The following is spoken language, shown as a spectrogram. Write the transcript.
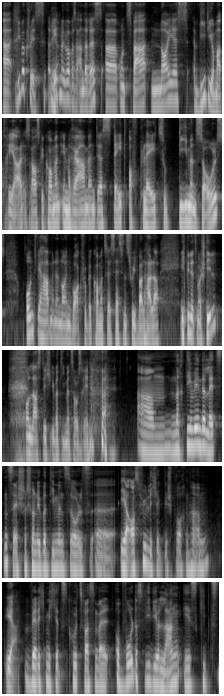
Äh, lieber Chris, reden ja. wir über was anderes. Äh, und zwar neues Videomaterial ist rausgekommen im Rahmen der State of Play zu Demon Souls. Und wir haben einen neuen Walkthrough bekommen zu Assassin's Creed Valhalla. Ich bin jetzt mal still und lass dich über Demon Souls reden. Ähm, nachdem wir in der letzten Session schon über Demon Souls äh, eher ausführlicher gesprochen haben, ja. werde ich mich jetzt kurz fassen, weil obwohl das Video lang ist, gibt es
